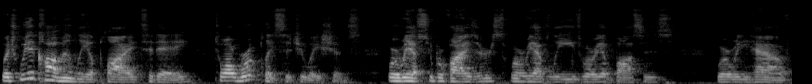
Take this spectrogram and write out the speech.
which we commonly apply today to our workplace situations, where we have supervisors, where we have leads, where we have bosses, where we have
